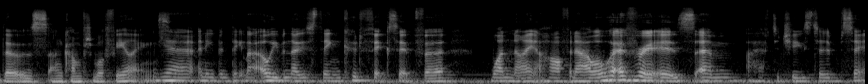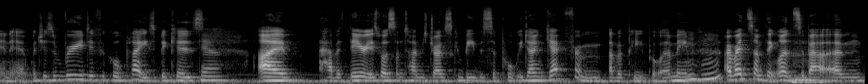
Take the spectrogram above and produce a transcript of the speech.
those uncomfortable feelings. Yeah, and even think that oh, even though this thing could fix it for one night, a half an hour, whatever it is, um, I have to choose to sit in it, which is a really difficult place because Yeah. I have a theory as well. Sometimes drugs can be the support we don't get from other people. I mean, Mhm. I read something once Mm. about um,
